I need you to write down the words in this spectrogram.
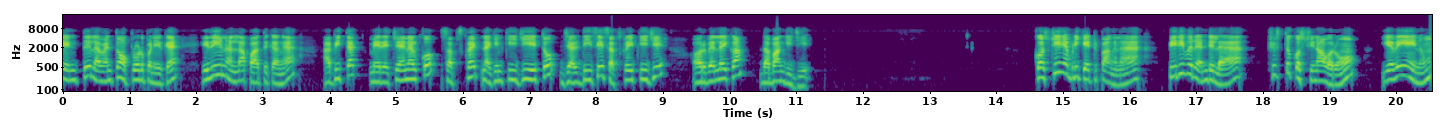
டென்த்து லெவன்த்தும் அப்லோடு பண்ணியிருக்கேன் இதையும் நல்லா பார்த்துக்கங்க अभी तक मेरे चैनल को सब्सक्राइब नहीं कीजिए तो जल्दी से सब्सक्राइब कीजिए और बेल आइकन दबा कीजिए கொஸ்டின் எப்படி கேட்டிருப்பாங்கன்னா பிரிவு ரெண்டில் ஃபிஃப்த்து கொஸ்டினாக வரும் எவையேனும்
